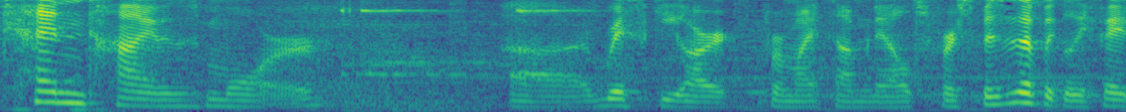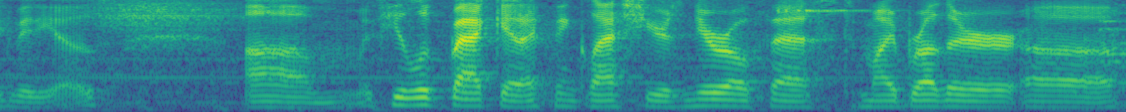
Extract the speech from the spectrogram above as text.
10 times more uh, risky art for my thumbnails for specifically Fate videos. Um, if you look back at, I think last year's Nero Fest, my brother uh,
